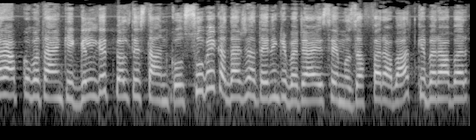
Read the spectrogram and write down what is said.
और आपको बताएँ कि गिलगित बल्तिस्तान को सूबे का दर्जा देने के बजाय इसे मुजफ्फराबाद के बराबर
